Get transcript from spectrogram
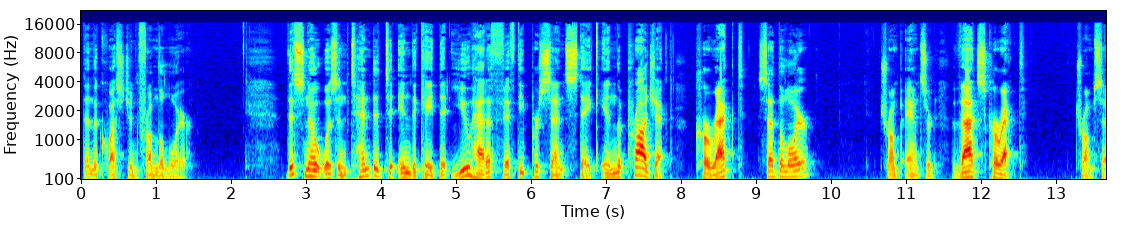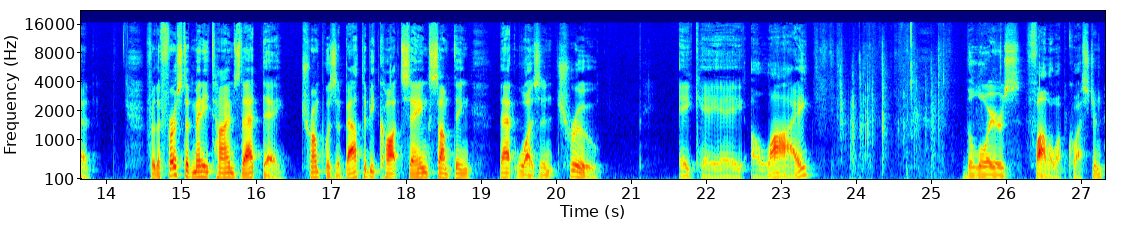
Then the question from the lawyer this note was intended to indicate that you had a 50% stake in the project, correct? said the lawyer. Trump answered, That's correct, Trump said. For the first of many times that day, Trump was about to be caught saying something that wasn't true, aka a lie. The lawyer's follow up question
